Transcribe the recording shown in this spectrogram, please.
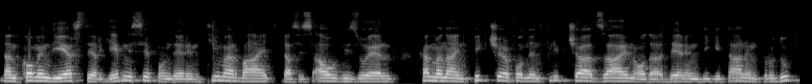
Dann kommen die ersten Ergebnisse von deren Teamarbeit. Das ist auch visuell kann man ein Picture von den Flipchart sein oder deren digitalen Produkt.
